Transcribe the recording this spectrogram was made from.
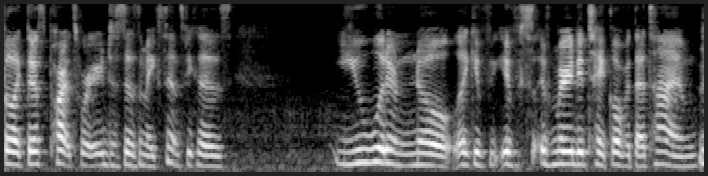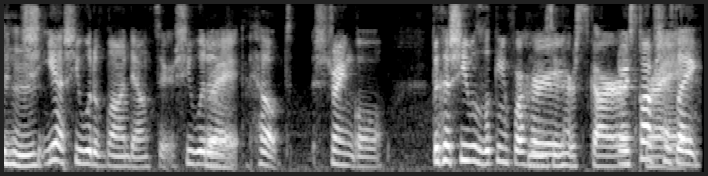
But like, there's parts where it just doesn't make sense because you wouldn't know. Like, if if if Mary did take over at that time, then mm-hmm. she, yeah, she would have gone downstairs. She would have Right. helped strangle because she was looking for her Using her scarf, Her scarf. Right. like,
